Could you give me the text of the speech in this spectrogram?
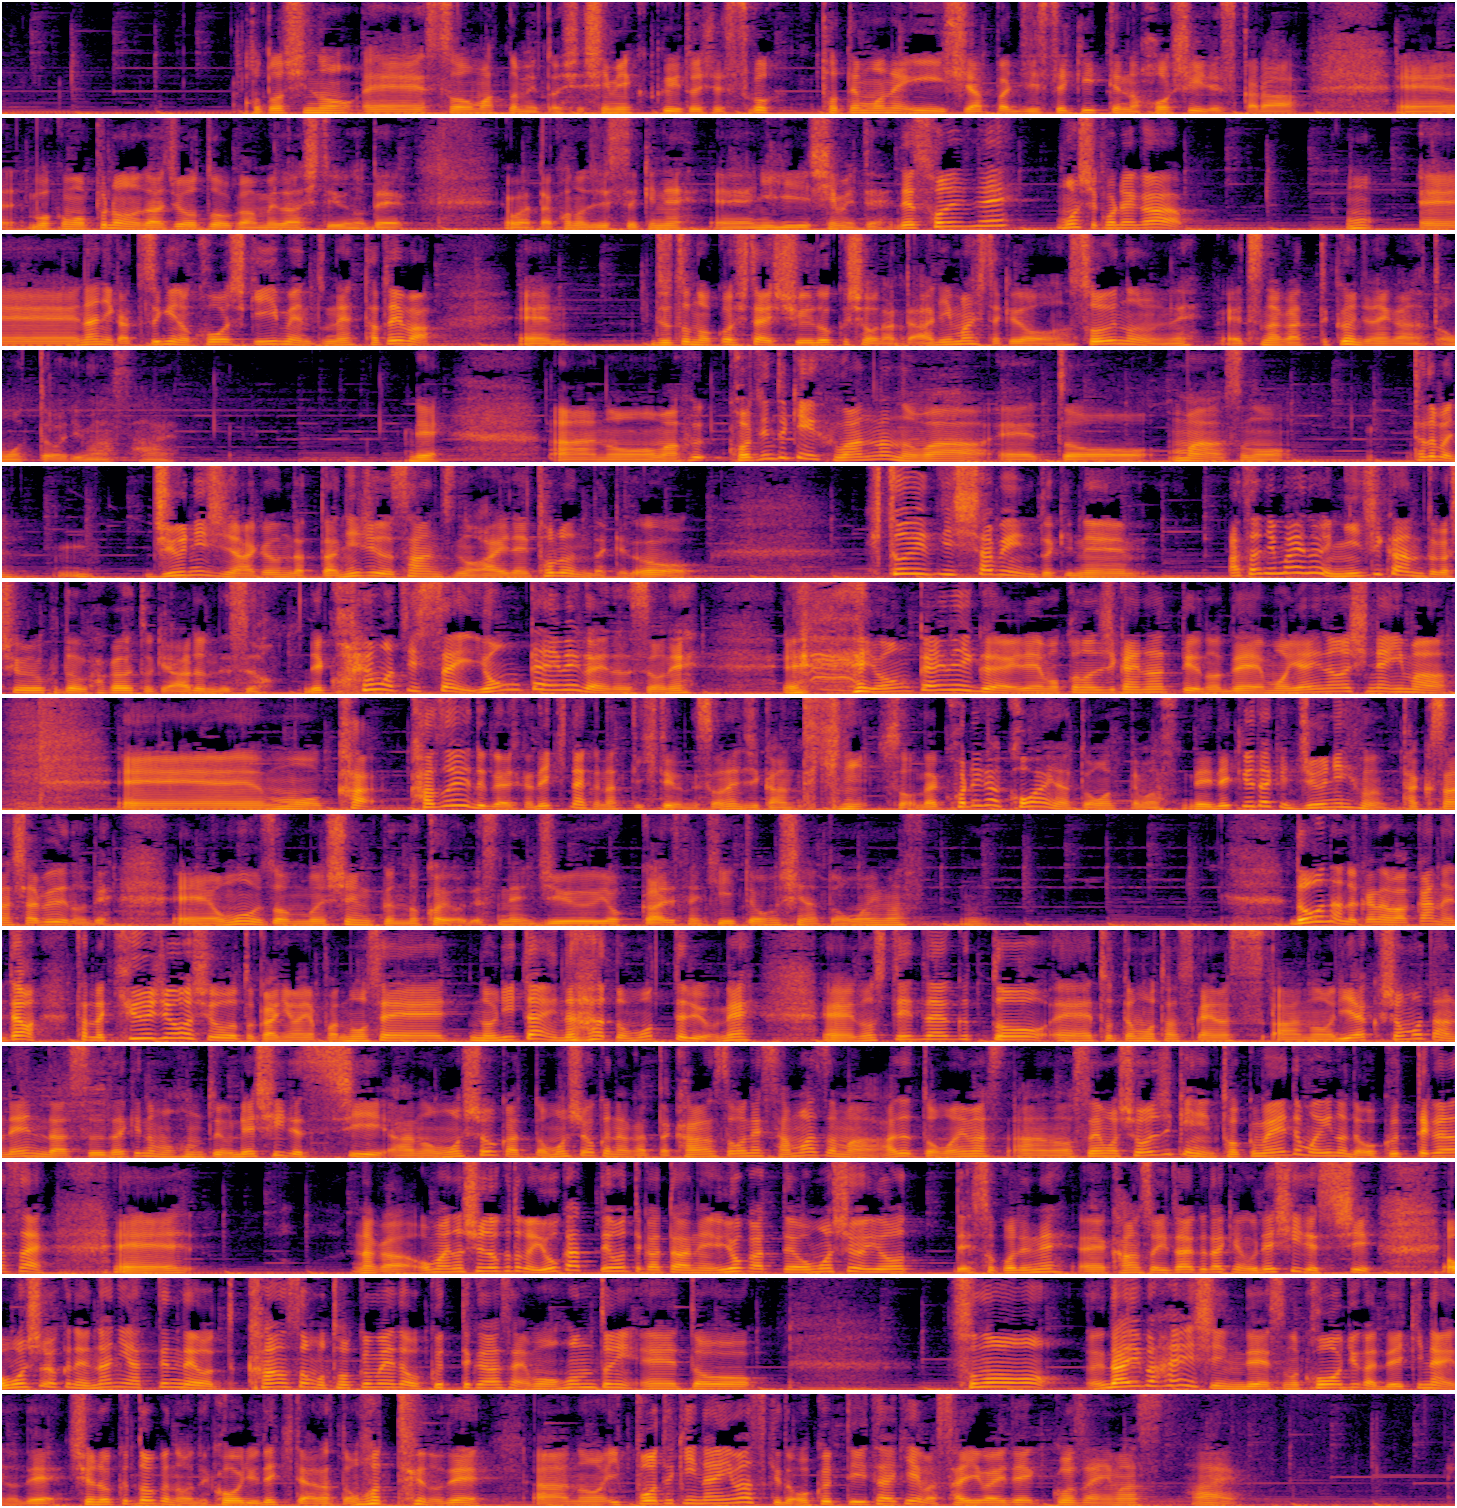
今年の、えー、総まとめとして、締めくくりとして、すごくとてもね、いいし、やっぱり実績っていうのは欲しいですから、えー、僕もプロのラジオトークを目指しているので、よかったらこの実績ね、えー、握りしめて、で、それでね、もしこれが、えー、何か次の公式イベントね、例えば、えー、ずっと残したい収録賞なんてありましたけど、そういうのにね、つながってくるんじゃないかなと思っております。はい。で、あのまあ、個人的に不安なのは、えっ、と、まあ、その、例えば12時に上げるんだったら23時の間に撮るんだけど一人で喋りの時ね当たり前のように2時間とか収録とかかかる時あるんですよ。で、これも実際4回目ぐらいなんですよね。え 4回目ぐらいでもうこの時間になっているので、もうやり直しね、今、えー、もう数えるぐらいしかできなくなってきてるんですよね、時間的に。そう。だこれが怖いなと思ってます。で、できるだけ12分たくさん喋るので、えー、思う存分、しゅんくんの声をですね、14日はですね、聞いてほしいなと思います。うん。どうなのかなわかんない。ただ、急上昇とかにはやっぱ乗せ、乗りたいなと思ってるよね。えー、乗せていただくと、えー、とても助かります。あの、リアクションボタン連打するだけでも本当に嬉しいですし、あの、面白かった、面白くなかった感想ね、様々あると思います。あの、それも正直に匿名でもいいので送ってください。えーなんか、お前の収録とか良かったよって方はね、良かったよ、面白いよって、そこでね、えー、感想いただくだけも嬉しいですし、面白くね、何やってんだよって感想も匿名で送ってください。もう本当に、えっ、ー、と、その、ライブ配信でその交流ができないので、収録トークの方で交流できたらなと思っているので、あの、一方的になりますけど、送っていただければ幸いでございます。はい。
